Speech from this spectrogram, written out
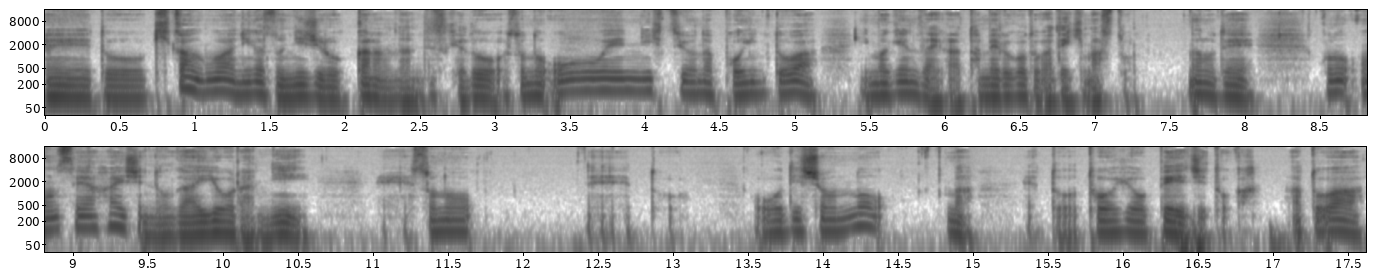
えーと、期間は2月の26日からなんですけどその応援に必要なポイントは今現在から貯めることができますと。なのでこの音声配信の概要欄に、えー、その、えーと、オーディションの、まあえーと、投票ページとかあとは、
